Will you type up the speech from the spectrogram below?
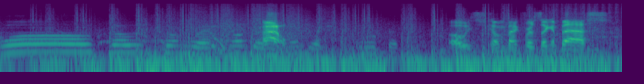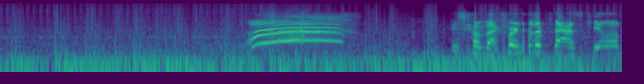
whoa, no, it's wrong way, wrong way, Ow. wrong direction. Okay. Oh, he's coming back for a second pass. Ah! He's coming back for another pass, Caleb.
